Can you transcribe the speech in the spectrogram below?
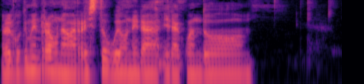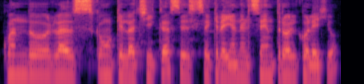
algo que me enrabonaba resto, weón, era, era cuando, cuando las, como que las chicas se, se creían el centro del colegio.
